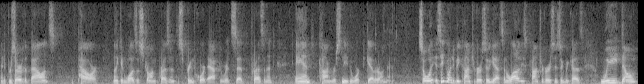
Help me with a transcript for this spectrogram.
And to preserve the balance of power, Lincoln was a strong president. The Supreme Court afterwards said the president and Congress need to work together on that. So is he going to be controversial? Yes. And a lot of these controversies are because we don't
